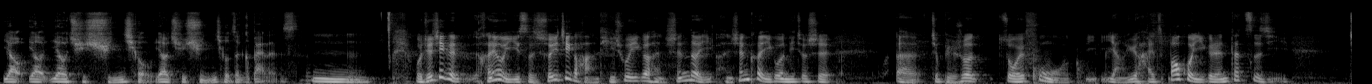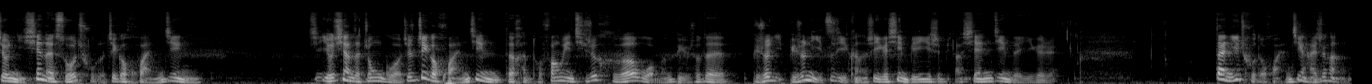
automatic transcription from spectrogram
要要要去寻求要去寻求这个 balance 嗯。我觉得这个很有意思，所以这个好像提出一个很深的、一很深刻的一个问题，就是，呃，就比如说作为父母养育孩子，包括一个人他自己，就你现在所处的这个环境，尤其像在中国，就是这个环境的很多方面，其实和我们比如说的，比如说你，比如说你自己可能是一个性别意识比较先进的一个人，但你处的环境还是很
